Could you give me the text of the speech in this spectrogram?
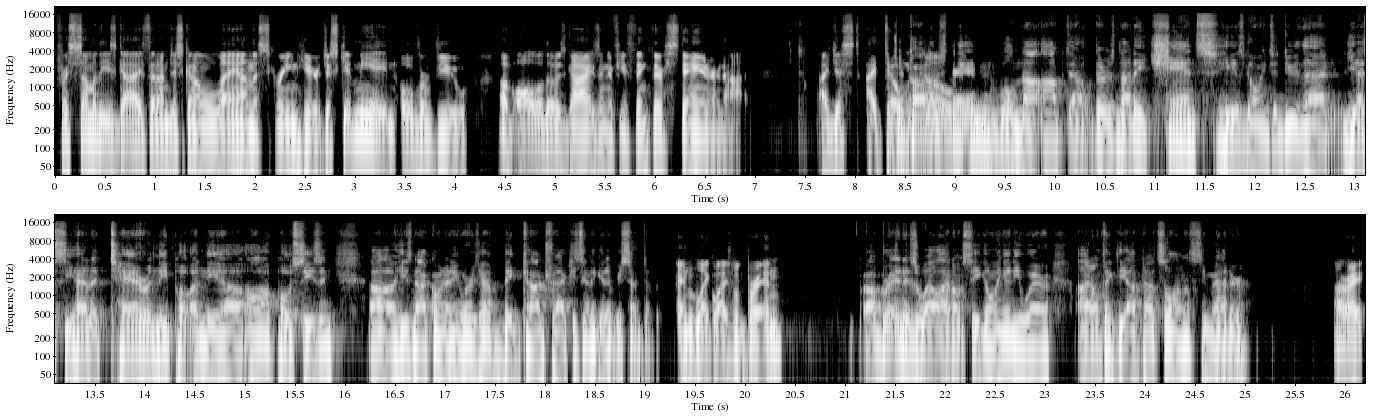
for some of these guys that I'm just going to lay on the screen here. Just give me an overview of all of those guys and if you think they're staying or not. I just I don't Giancarlo know. Stanton will not opt out. There is not a chance he is going to do that. Yes, he had a tear in the po- in the uh, uh, postseason. Uh, he's not going anywhere. He's got a big contract. He's going to get every cent of it. And likewise with Britton. Uh, Britton as well. I don't see going anywhere. I don't think the opt outs will honestly matter. All right.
